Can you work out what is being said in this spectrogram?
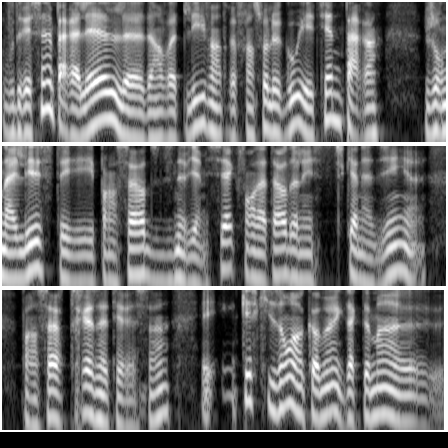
vous dressez un parallèle euh, dans votre livre entre François Legault et Étienne Parent, journaliste et penseur du 19e siècle, fondateur de l'Institut canadien, penseurs très intéressants. Qu'est-ce qu'ils ont en commun exactement? Euh,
